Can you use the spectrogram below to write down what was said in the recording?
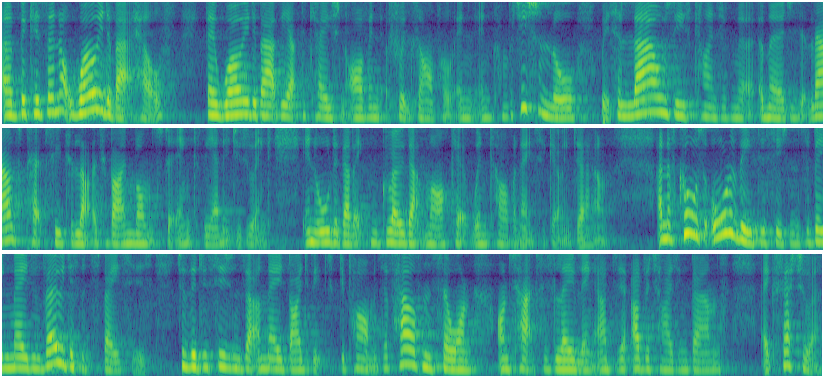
uh, because they're not worried about health. They're worried about the application of, in, for example, in, in competition law, which allows these kinds of mergers. It allows Pepsi to, to buy Monster Inc., the energy drink, in order that it can grow that market when carbonates are going down. And of course, all of these decisions are being made in very different spaces to the decisions that are made by departments of health and so on on taxes, labelling, ad- advertising bans, etc.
